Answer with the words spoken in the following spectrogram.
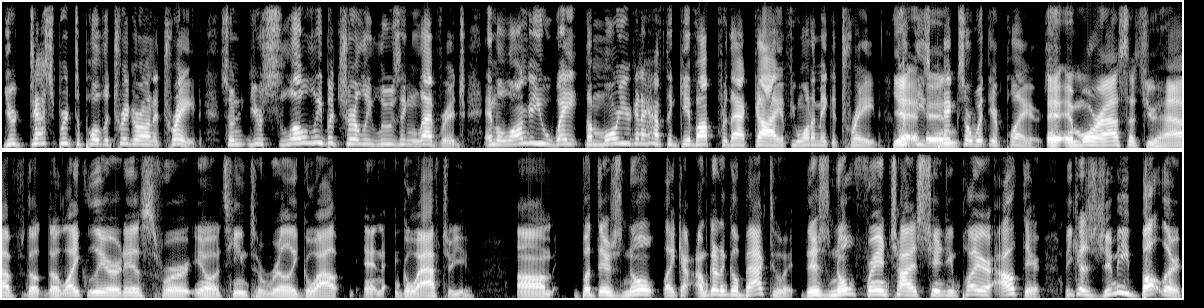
you're desperate to pull the trigger on a trade. So you're slowly but surely losing leverage, and the longer you wait, the more you're going to have to give up for that guy if you want to make a trade Yeah, with these and- picks or with your players. and, and more assets you have, the, the likelier it is for you know a team to really go out and go after you. Um, but there's no like I'm gonna go back to it. There's no franchise changing player out there because Jimmy Butler,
